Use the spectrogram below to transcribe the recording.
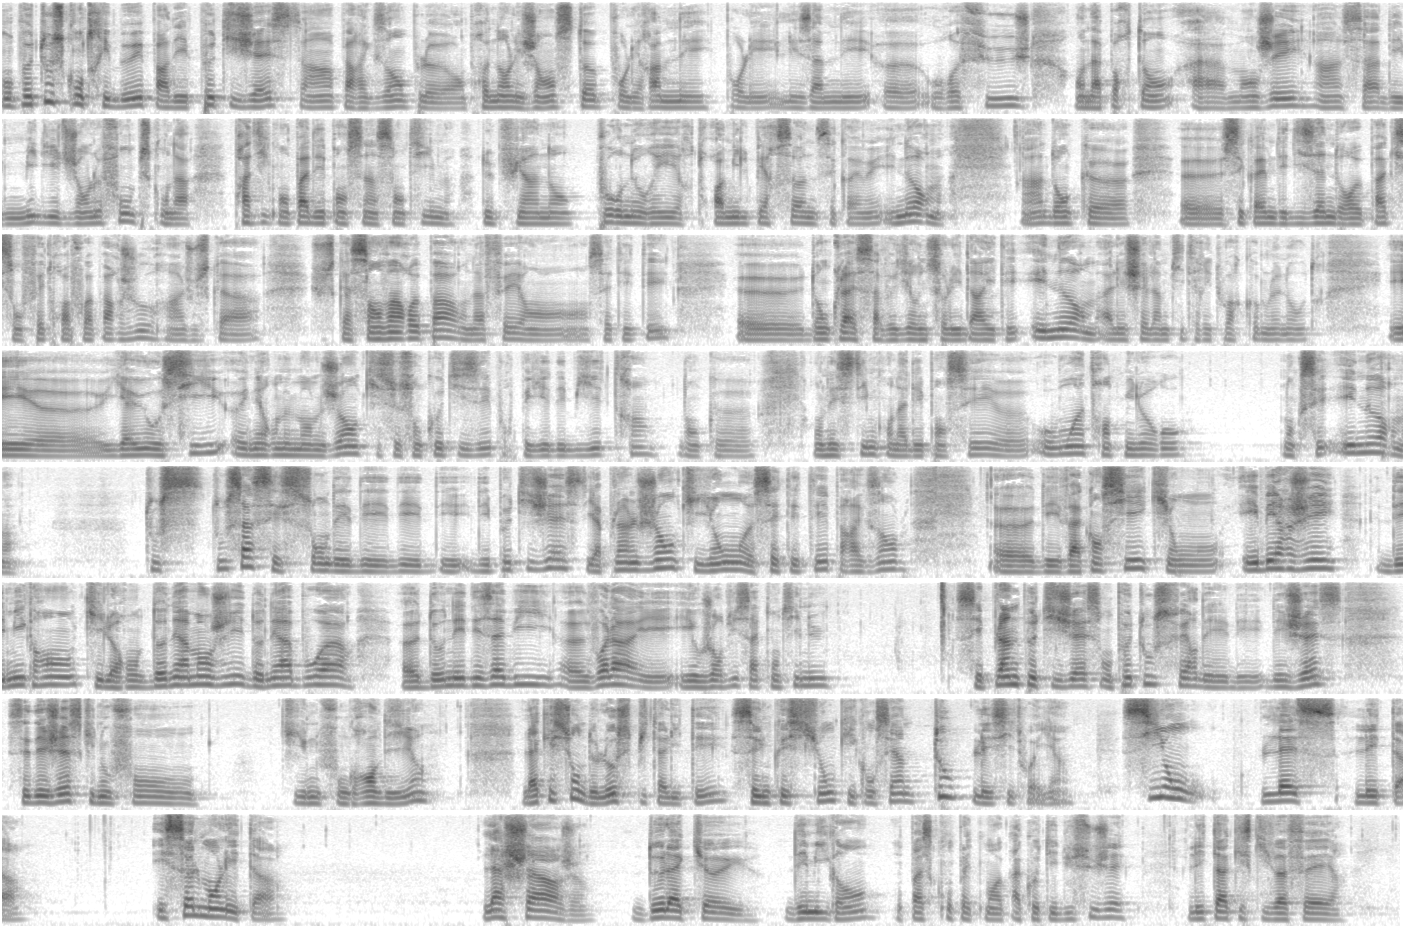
On peut tous contribuer par des petits gestes, hein, par exemple en prenant les gens en stop pour les ramener, pour les, amener euh, au refuge, en apportant à manger. Hein, ça, des milliers de gens le font, puisqu'on n'a pratiquement pas dépensé un centime depuis un an pour nourrir 3000 personnes, c'est quand même énorme. Hein. donc euh, euh, c'est quand même des dizaines de repas qui sont faits trois fois par jour, jusqu'à jusqu'à 120 repas on a fait en cet été. Euh, donc là, ça veut dire une solidarité énorme à l'échelle d'un petit territoire comme le nôtre. Et euh, il y a eu aussi énormément de gens qui se sont cotisés pour payer des billets de train. Donc euh, on estime qu'on a dépensé au moins 30 000 euros. Donc c'est énorme. Tout, ça, ce sont des, petits gestes. Il y a plein de gens qui ont cet été, par exemple, des vacanciers qui ont hébergé des migrants, qui leur ont donné à manger, donné à boire, donner des habits, euh, voilà, et, aujourd'hui ça continue. C'est plein de petits gestes, on peut tous faire des, gestes, c'est des gestes qui nous, font, qui nous font grandir. La question de l'hospitalité, c'est une question qui concerne tous les citoyens. Si on laisse l'État, et seulement l'État, la charge de l'accueil des migrants, on passe complètement à côté du sujet. L'État, qu'est-ce qu'il va faire?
